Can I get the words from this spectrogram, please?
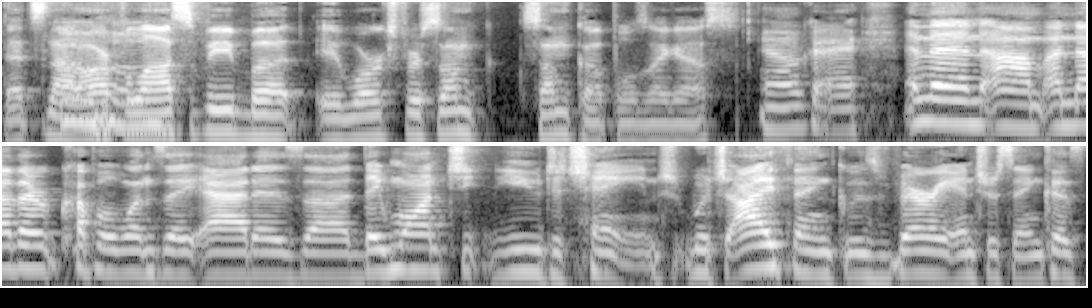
that's not Mm-hmm. our philosophy. But it works for some some couples, I guess. Okay, and then um, another couple ones they add is uh, they want you to change, which I think was very interesting because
